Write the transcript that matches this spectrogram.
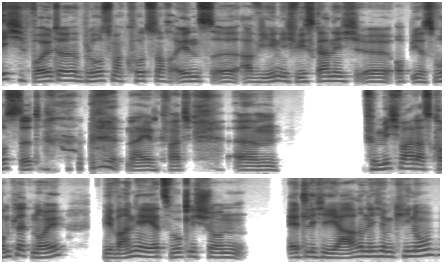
Ich wollte bloß mal kurz noch eins äh, erwähnen. Ich weiß gar nicht, äh, ob ihr es wusstet. Nein, Quatsch. Ähm, für mich war das komplett neu. Wir waren ja jetzt wirklich schon etliche Jahre nicht im Kino,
